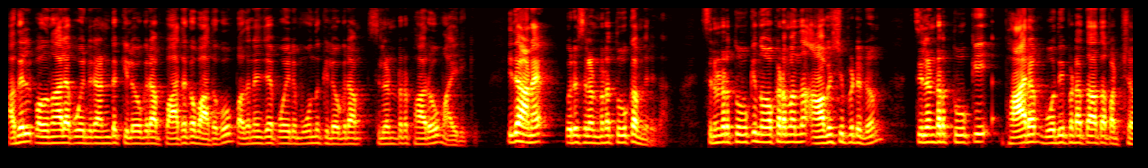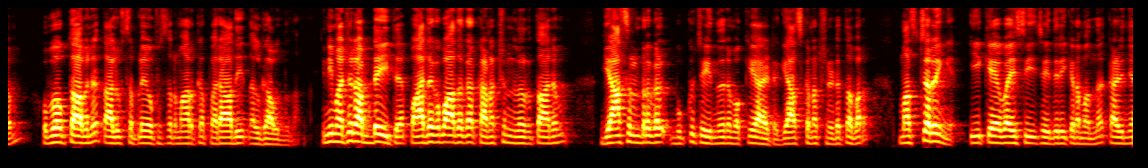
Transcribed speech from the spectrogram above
അതിൽ പതിനാല് പോയിന്റ് രണ്ട് കിലോഗ്രാം പാചകവാതകവും പതിനഞ്ച് പോയിന്റ് മൂന്ന് കിലോഗ്രാം സിലിണ്ടർ ഭാരവും ആയിരിക്കും. ഇതാണ് ഒരു സിലിണ്ടറിന് തൂക്കം വരിക. സിലിണ്ടർ തൂക്കി നോക്കണമെന്ന് ആവശ്യപ്പെട്ടിട്ടും സിലിണ്ടർ തൂക്കി ഭാരം ബോധ്യപ്പെടുത്താത്ത പക്ഷം ഉപഭോക്താവിന് താലൂക്ക് സപ്ലൈ ഓഫീസർമാർക്ക് പരാതി നൽകാവുന്നതാണ്. ഇനി മറ്റൊരു അപ്ഡേറ്റ് പാചകവാതക കണക്ഷൻ നിലനിർത്താനും ഗ്യാസ് സിലിണ്ടറുകൾ ബുക്ക് ചെയ്യുന്നതിനുമൊക്കെയായിട്ട് ഗ്യാസ് കണക്ഷൻ എടുത്തവർ mustering E K Y C ചെയ്തിരിക്കണമെന്ന് കഴിഞ്ഞ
